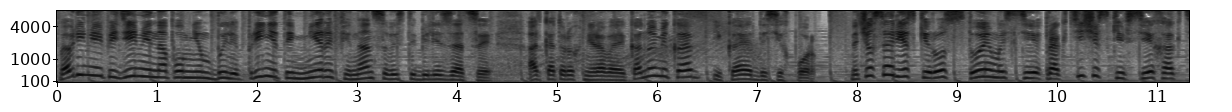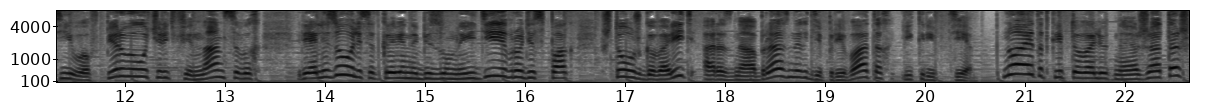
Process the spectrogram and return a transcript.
Во время эпидемии, напомним, были приняты меры финансовой стабилизации, от которых мировая экономика икает до сих пор. Начался резкий рост стоимости практически всех активов, в первую очередь финансовых. Реализовывались откровенно безумные идеи вроде СПАК, что уж говорить о разнообразных деприватах и крипте. Ну а этот криптовалютный ажиотаж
